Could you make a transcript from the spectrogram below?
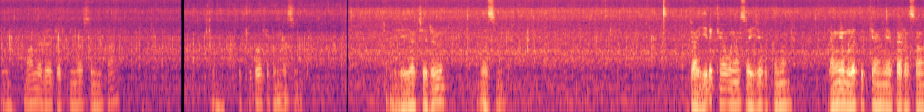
네, 마늘을 조금 넣습니다. 네, 고추도 조금 넣습니다. 자, 이제 야채를 넣습니다. 자 이렇게 하고 나서 이제부터는 양념을 어떻게 하느냐에 따라서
